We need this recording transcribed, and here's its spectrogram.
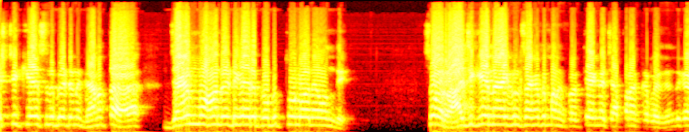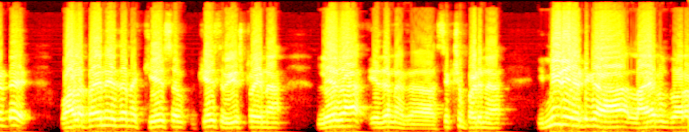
ఎస్టీ కేసులు పెట్టిన ఘనత జగన్మోహన్ రెడ్డి గారి ప్రభుత్వంలోనే ఉంది. సో రాజకీయ నాయకుల సంగతి మనకు ప్రత్యేకంగా చెప్పనక్కర్లేదు. ఎందుకంటే వాళ్ళపైన ఏదైనా కేసు కేసు రిజిస్టర్ అయినా లేదా ఏదైనా శిక్ష పడినా ఇమీడియట్గా లాయర్ల ద్వారా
